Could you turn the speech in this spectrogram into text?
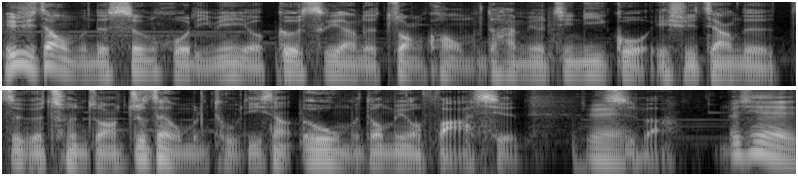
也许在我们的生活里面有各式各样的状况，我们都还没有经历过。也许这样的这个村庄就在我们的土地上，而我们都没有发现，是吧？而且，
